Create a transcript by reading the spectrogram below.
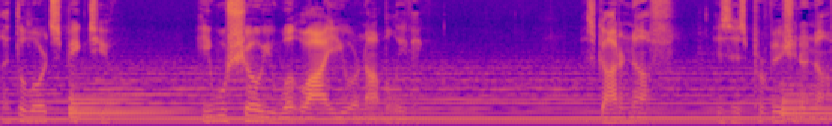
Let the Lord speak to you. He will show you what lie you are not believing. Is God enough? Is His provision enough?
